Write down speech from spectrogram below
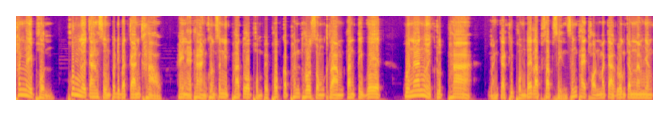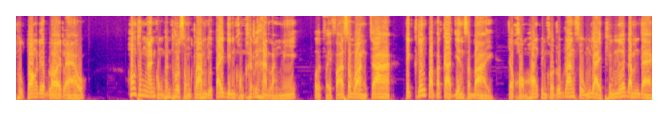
ท่านนายพลผู้อำนวยการศูนย์ปฏิบัติการข่าว ให้นายทหารคนสนิทพาตัวผมไปพบกับพันโทสงครามตันติเวศหัวหน้าหน่วยกรุดพาหลังจากที่ผมได้รับทรัพย์สิน ซึ่งถ่ายถอนมาจากโรงจำนำอย่างถูกต้องเรียบร้อยแล้ว ห้องทำงานของพันโทสงครามอยู่ใต้ดินของคฤหาสน์หลังนี้ เปิดไฟฟ้าสว่างจ้า ติดเครื่องปรับอากาศเย็นสบาย เจ้าของห้องเป็นคนรูปร่างสูงใหญ่ผิวเนื้อดำแดง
